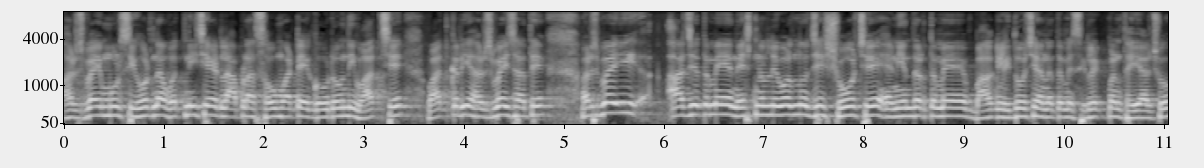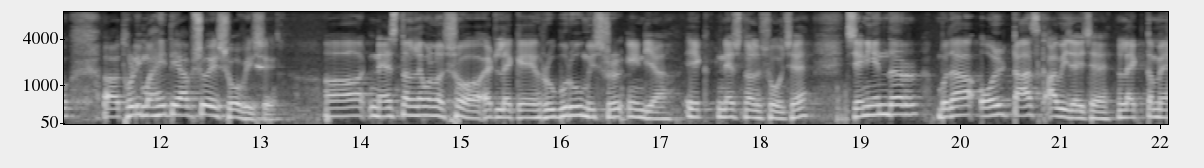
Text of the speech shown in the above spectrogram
હર્ષભાઈ મૂળ સિહોરના વતની છે એટલે આપણા સૌ માટે ગૌરવની વાત છે. વાત કરીએ હર્ષભાઈ સાથે. હર્ષભાઈ, આજે તમે નેશનલ લેવલનો જે શો છે, એની અંદર તમે ભાગ લીધો છે અને તમે સિલેક્ટ પણ થયા છો. થોડી માહિતી આપશો એ શો વિશે? નેશનલ લેવલનો શો એટલે કે રૂબરૂ મિસ્ટર ઇન્ડિયા એક નેશનલ શો છે. જેની અંદર બધા ઓલ ટાસ્ક આવી જાય છે. લાઈક તમે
